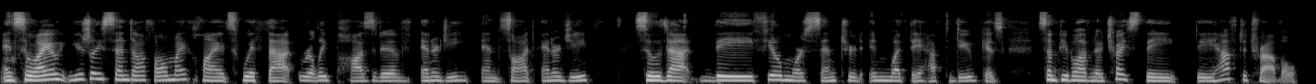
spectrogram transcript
And so I usually send off all my clients with that really positive energy and thought energy so that they feel more centered in what they have to do because some people have no choice. They they have to travel.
